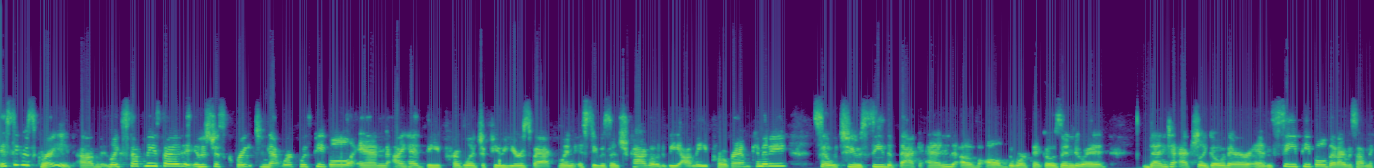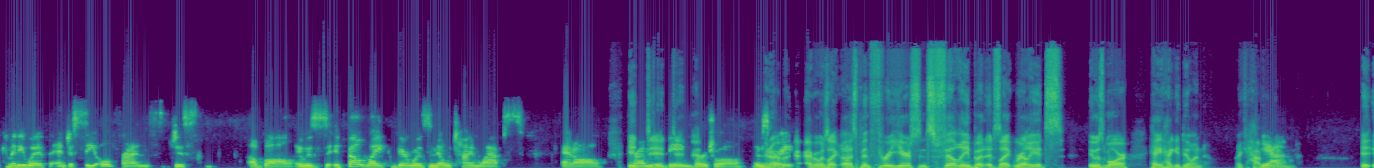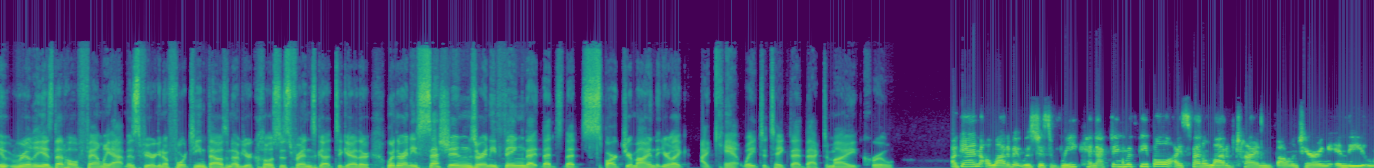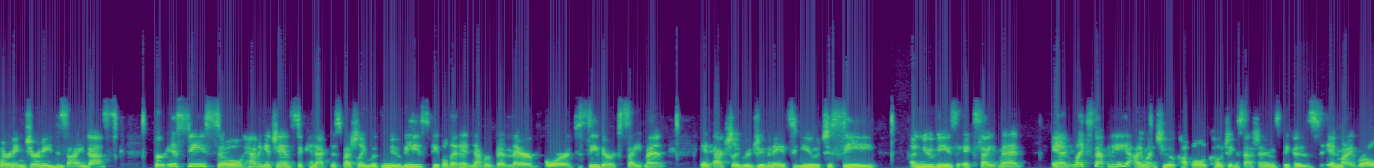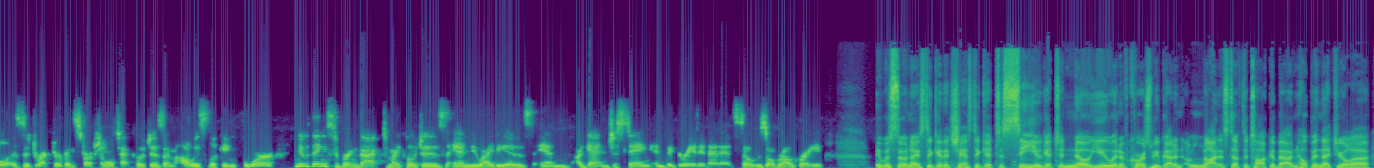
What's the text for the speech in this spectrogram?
ISTE was great. Um, like Stephanie said, it was just great to network with people. And I had the privilege a few years back when ISTE was in Chicago to be on the program committee. So to see the back end of all of the work that goes into it, then to actually go there and see people that I was on the committee with and just see old friends, just a ball. It was, it felt like there was no time lapse at all it from did, being virtual. It, it was great. Everyone's like, "Oh, it's been three years since Philly," but it's like really, it's it was more, "Hey, how you doing? Like, how yeah. you been?" it, it really is that whole family atmosphere. You know, fourteen thousand of your closest friends got together. Were there any sessions or anything that that that sparked your mind that you're like, I can't wait to take that back to my crew? Again, a lot of it was just reconnecting with people. I spent a lot of time volunteering in the Learning Journey Design Desk for ISTE. So having a chance to connect, especially with newbies, people that had never been there before, to see their excitement, it actually rejuvenates you to see a newbie's excitement. And like Stephanie, I went to a couple coaching sessions because in my role as the director of instructional tech coaches, I'm always looking for new things to bring back to my coaches and new ideas. And again, just staying invigorated in it. So it was overall great. It was so nice to get a chance to get to see you, get to know you, and of course, we've got a lot of stuff to talk about, and hoping that you'll uh,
